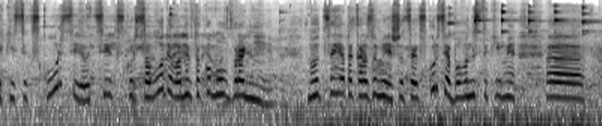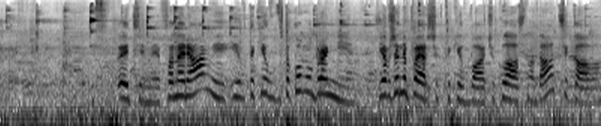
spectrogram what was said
Якісь екскурсії, оці екскурсоводи, вони в такому вбранні. Ну, це я так розумію, що це екскурсія, бо вони з такими е, етими, фонарями і в, такі, в такому вбранні. Я вже не перших таких бачу. Класно, да? цікаво.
